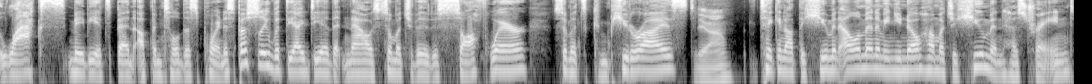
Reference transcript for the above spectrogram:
lax maybe it's been up until this point, especially with the idea that now so much of it is software, so much computerized, yeah. taking out the human element. I mean, you know how much a human has trained,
